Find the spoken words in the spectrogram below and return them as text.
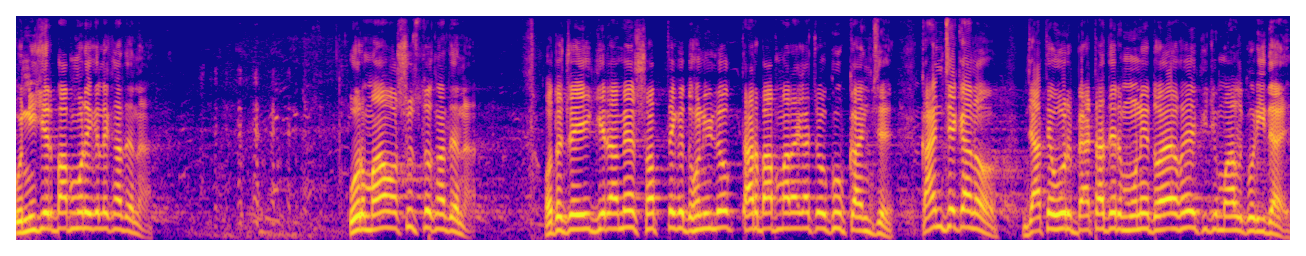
ও নিজের বাপ মরে গেলে কাঁদে না। ওর মা অসুস্থ কাঁদে না। অথচ এই গ্রামের সব থেকে ধনী লোক, তার বাপ মারা গেছে, ও খুব কাঁদছে। কাঁদছে কেন? যাতে ওর বেটাদের মনে দয়া হয়ে কিছু মাল করি দেয়।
